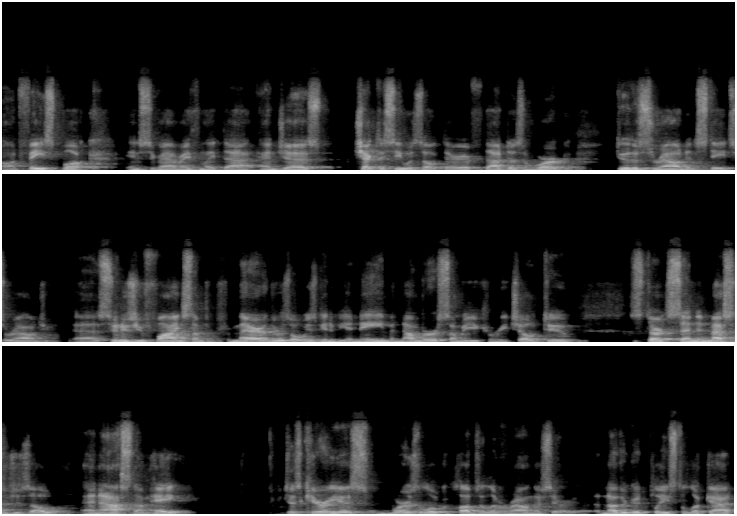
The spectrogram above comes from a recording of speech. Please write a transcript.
on Facebook, Instagram, anything like that, and just check to see what's out there. If that doesn't work, do the surrounding states around you. As soon as you find something from there, there's always going to be a name, a number, somebody you can reach out to. Start sending messages out and ask them, hey, just curious, where's the local clubs that live around this area? Another good place to look at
